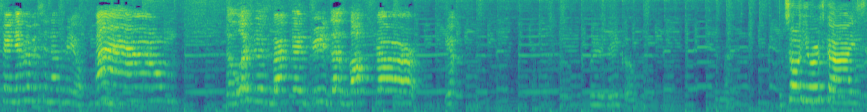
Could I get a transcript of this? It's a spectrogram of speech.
so you never miss another video. Bye. Delicious mac and cheese and lobster. Yep. Where did they go? It's all yours, guys.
